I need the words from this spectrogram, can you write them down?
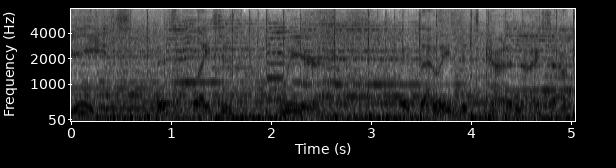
Jeez, this place is weird. It's, at least it's kind of nice out.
